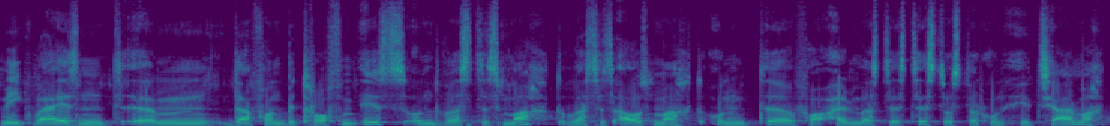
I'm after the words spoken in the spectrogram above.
wegweisend davon betroffen ist und was das macht, was das ausmacht und äh, vor allem allem, was das Testosteron initial macht,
